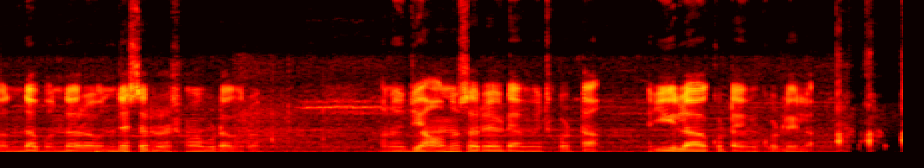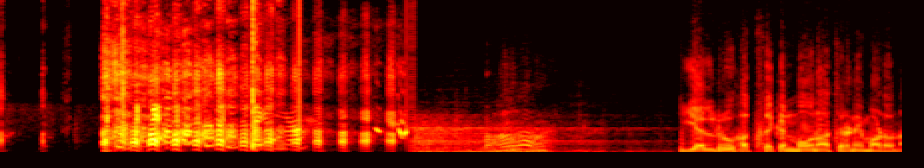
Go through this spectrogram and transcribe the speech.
ಬಂದ ಬಂದವರು ಒಂದೇ ಸರಿ ರಶ್ ಮಾಡ್ಬಿಟ್ಟ ಗುರು. ಅವನ ಅಜ್ಜಿ ಅವನು ಸರಿಯಾಗಿ ಡ್ಯಾಮೇಜ್ ಕೊಟ್ಟ. ಈಲ ಹಾಕೋ ಟೈಮ್ ಕೊಡಲಿಲ್ಲ. ಎಲ್ಲರೂ ಹತ್ತು ಸೆಕೆಂಡ್ ಮೌನಾಚರಣೆ ಮಾಡೋಣ.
